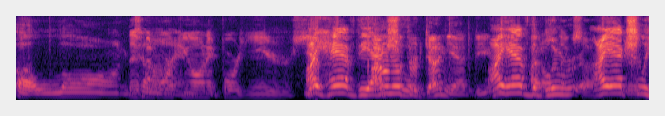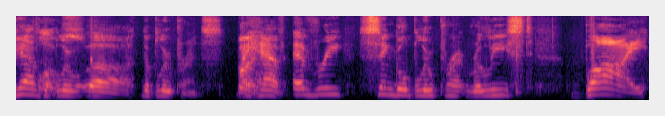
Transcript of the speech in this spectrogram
a long time. They've time. been working on it for years. I have the Actual, I don't know if they're done yet. Do you? I have the I blue. so. I actually have the blue. Uh, the blueprints. I have every single blueprint released by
